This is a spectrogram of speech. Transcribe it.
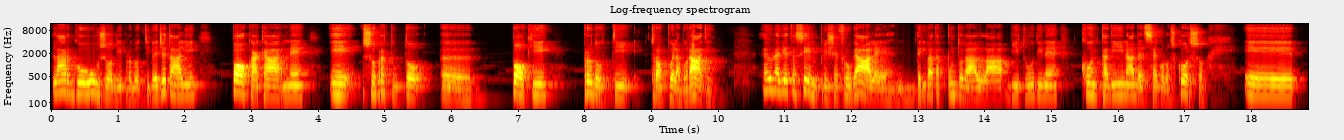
largo uso di prodotti vegetali, poca carne e soprattutto eh, pochi prodotti troppo elaborati. È una dieta semplice, frugale, derivata appunto dall'abitudine contadina del secolo scorso e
